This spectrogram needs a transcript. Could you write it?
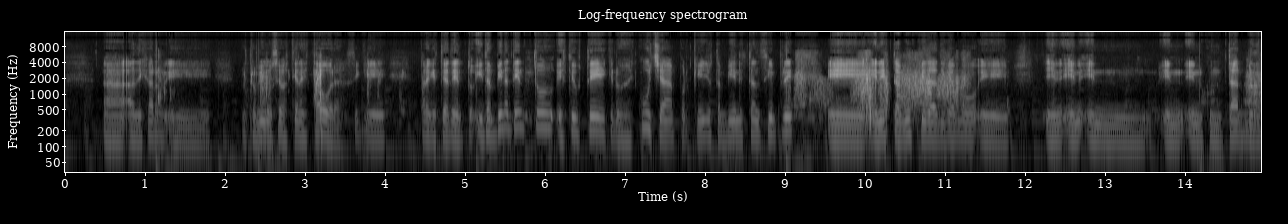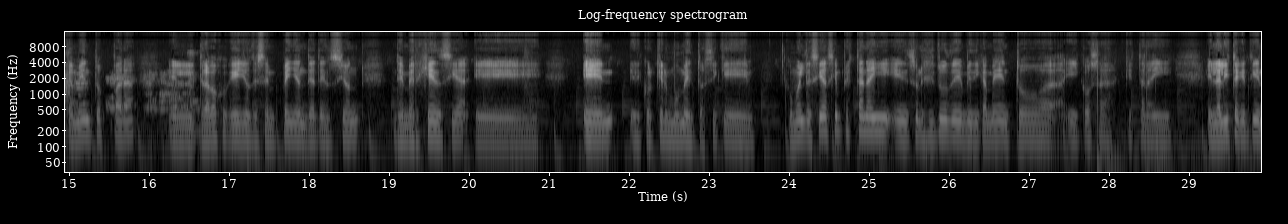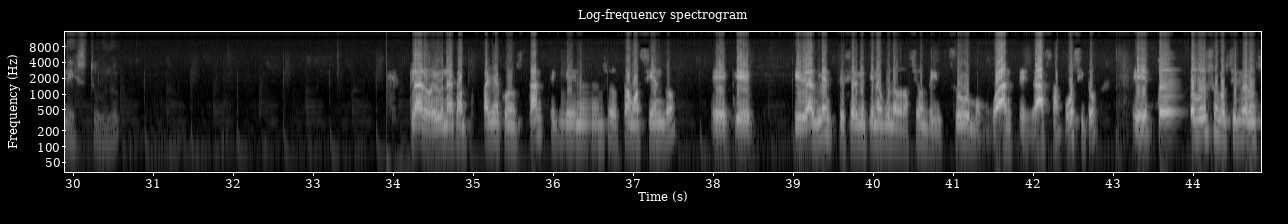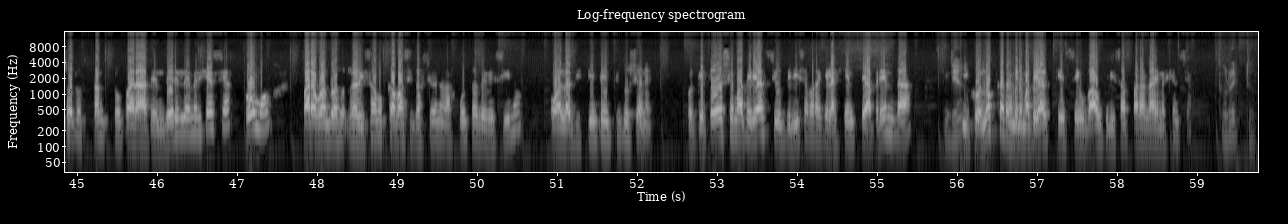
a, dejar eh, nuestro amigo Sebastián a esta hora. Así que para que esté atento. Y también atento esté usted que nos escucha, porque ellos también están siempre eh, en esta búsqueda, digamos, eh, en, en, juntar medicamentos para el trabajo que ellos desempeñan de atención de emergencia eh, en, cualquier momento. Así que, como él decía, siempre están ahí en solicitud de medicamentos y cosas que están ahí en la lista que tienes tú, ¿no? Claro, es una campaña constante que nosotros estamos haciendo, eh, que idealmente si alguien tiene alguna donación de insumos, guantes, gas, apósito, eh, todo, eso nos sirve a nosotros tanto para atender en la emergencia como para cuando realizamos capacitación a las juntas de vecinos o a las distintas instituciones, porque todo ese material se utiliza para que la gente aprenda y conozca también el material que se va a utilizar para la emergencia. Correcto,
